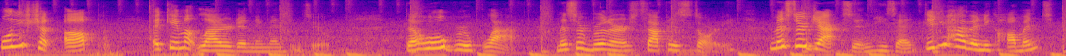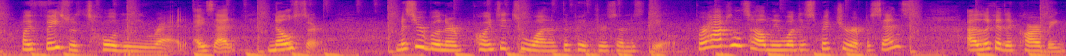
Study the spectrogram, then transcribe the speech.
Will you shut up? It came out louder than I meant to. The whole group laughed. Mr. Brunner stopped his story. Mr. Jackson, he said, did you have any comment? My face was totally red. I said, No, sir. Mr. Brunner pointed to one of the pictures on the stele. Perhaps you'll tell me what this picture represents? I looked at the carving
